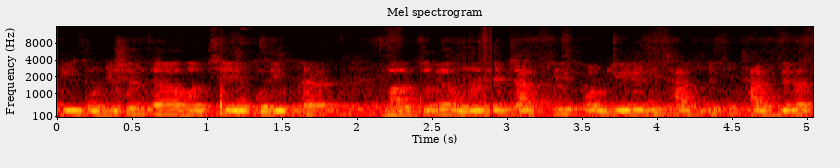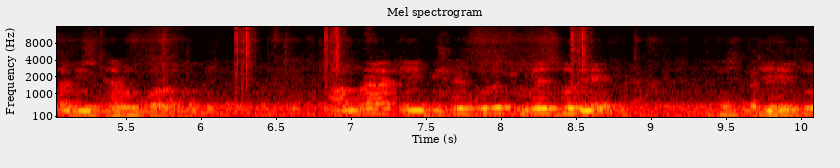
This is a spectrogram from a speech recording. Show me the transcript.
কি কন্ডিশন দেওয়া হচ্ছে, এই পরীক্ষার মাধ্যমে ওনাদের চাকরির কন্টিনিউটি থাকবে কি থাকবে না তা নির্ধারণ করা হবে। আমরা এই বিষয়গুলো তুলে ধরে যেহেতু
